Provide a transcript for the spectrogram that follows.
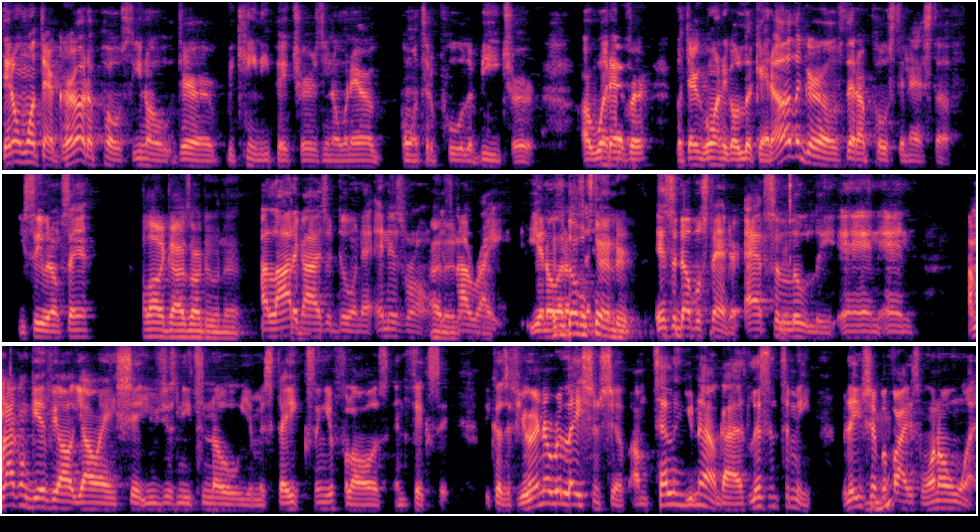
they don't want their girl to post, you know, their bikini pictures, you know, when they're going to the pool or beach or or whatever, but they're going to go look at other girls that are posting that stuff. You see what I'm saying? A lot of guys are doing that. A lot of guys are doing that, and it's wrong. It's not right. You know, it's a double standard. It's a double standard, absolutely. And and I'm not gonna give y'all y'all ain't shit. You just need to know your mistakes and your flaws and fix it. Because if you're in a relationship, I'm telling you now, guys, listen to me. Relationship mm-hmm. advice 101.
